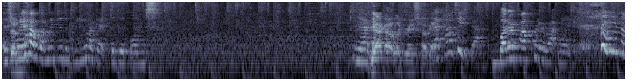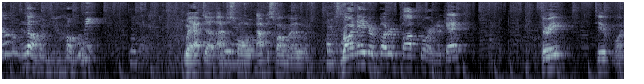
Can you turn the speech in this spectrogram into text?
It's So- funny how when we do the video, I get the good ones. Yeah. Yeah, I got licorice. Okay. That kind of tastes bad. Butter popcorn or rotten egg. oh No, no. no. Wait. Okay. Wait, I have to, I have to Yeah. swallow, I have to swallow my other one. Raw egg or buttered popcorn, okay? Three, two, one.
